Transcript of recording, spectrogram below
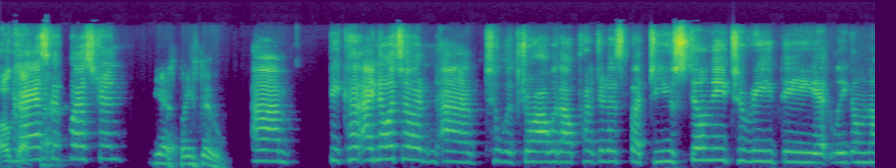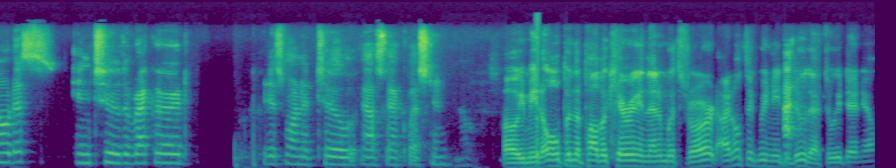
8:30. Can I ask a question? Yes, please do. Um, because I know it's a, uh, to withdraw without prejudice, but do you still need to read the legal notice into the record? I just wanted to ask that question. Oh, you mean open the public hearing and then withdraw it? I don't think we need to do that, do we, Danielle?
